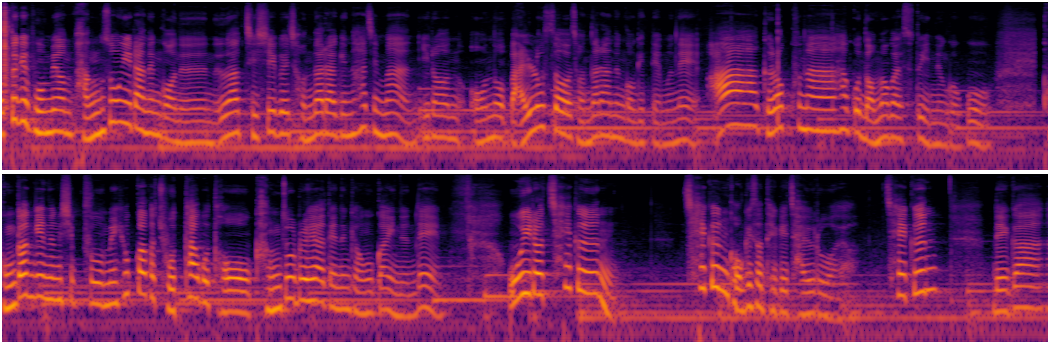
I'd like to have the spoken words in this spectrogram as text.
어떻게 보면 방송이라는 거는 의학 지식을 전달하긴 하지만 이런 언어 말로써 전달하는 거기 때문에 아 그렇구나 하고 넘어갈 수도 있는 거고 건강기능식품의 효과가 좋다고 더 강조를 해야 되는 경우가 있는데 오히려 책은 책은 거기서 되게 자유로워요. 책은 내가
